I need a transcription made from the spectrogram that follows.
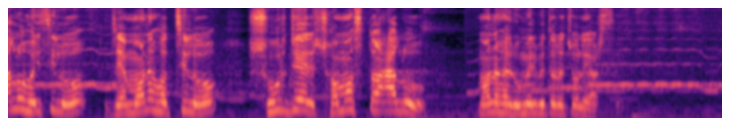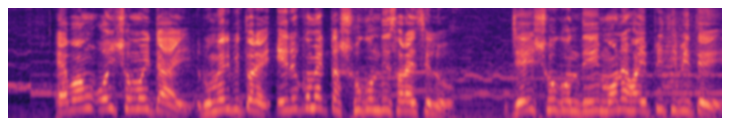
আলো হয়েছিল যে মনে হচ্ছিল সূর্যের সমস্ত আলো মনে হয় রুমের ভিতরে চলে আসছে। এবং ওই সময়টাই রুমের ভিতরে এরকম একটা সুগন্ধি ছড়াইছিল, যেই সুগন্ধি মনে হয় পৃথিবীতে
